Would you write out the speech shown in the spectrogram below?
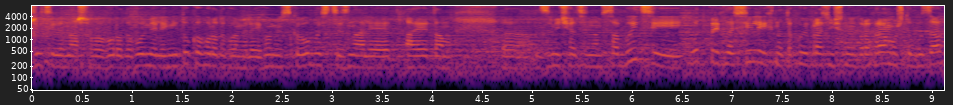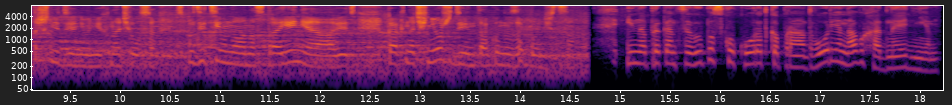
жители нашего города Гомеля, не только города Гомеля, и Гомельской области знали о этом э, замечательном событии. Вот пригласили их на такую праздничную программу, чтобы завтрашний день у них начался с позитивного настроения, а ведь как начнешь день, так он и закончится. И напрыканцы выпуску коротко про надворье на выходные дни.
